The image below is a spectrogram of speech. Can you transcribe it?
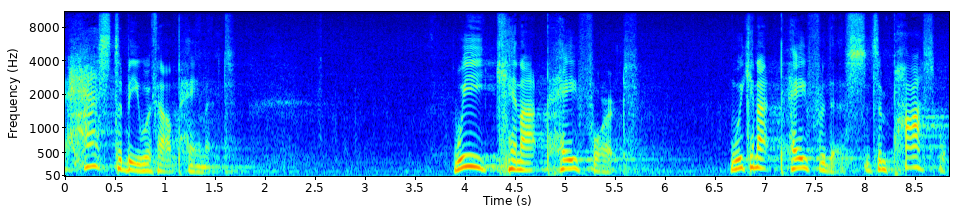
has to be without payment. We cannot pay for it. We cannot pay for this. It's impossible.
